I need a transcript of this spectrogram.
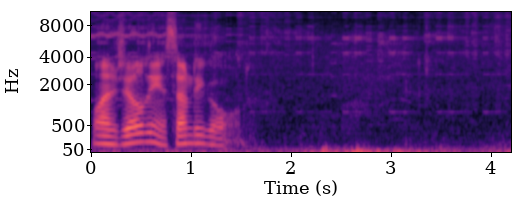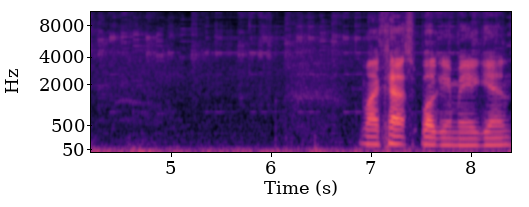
1 agility, and 70 gold. My cat's bugging me again.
